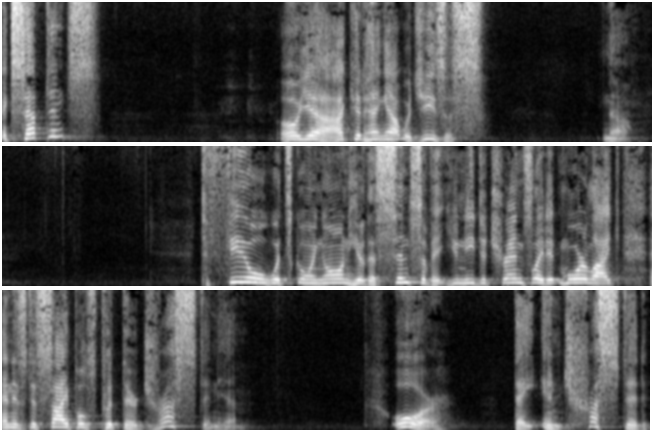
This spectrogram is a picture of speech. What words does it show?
acceptance. Oh, yeah, I could hang out with Jesus. No. To feel what's going on here, the sense of it, you need to translate it more like, and his disciples put their trust in him. Or, they entrusted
